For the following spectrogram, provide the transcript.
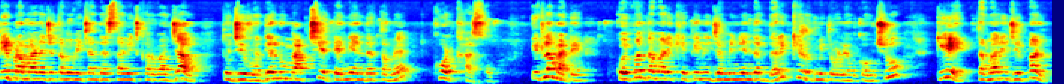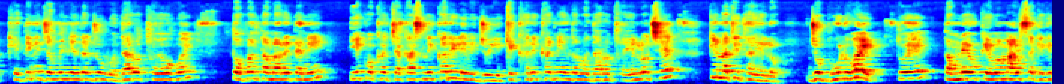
તે પ્રમાણે જો તમે વેચાણ દસ્તાવેજ કરવા જાઓ, તો જે વધેલું માપ છે, તેની અંદર તમે ખોટ ખાશો. એટલા માટે કોઈ પણ તમારી ખેતીની જમીનની અંદર દરેક ખેડૂત મિત્રોને હું કહું છું કે તમારી જે પણ ખેતીની જમીનની અંદર જો વધારો થયો હોય, તો પણ તમારે તેની એક વખત ચકાસણી કરી લેવી જોઈએ કે ખરેખરની અંદર વધારો થયેલો છે કે નથી થયેલો. જો ભૂલ હોય, તો એ તમને એવું કહેવામાં આવી શકે કે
